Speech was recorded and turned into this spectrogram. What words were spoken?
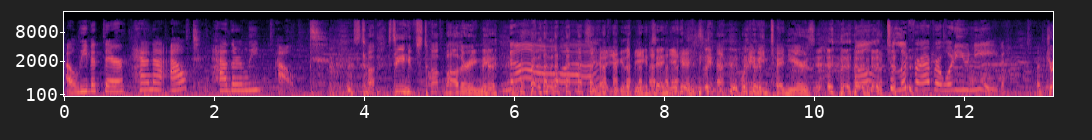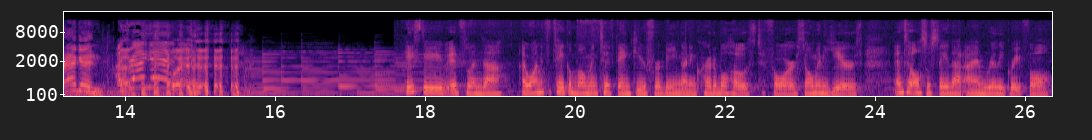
I'll leave it there. Hannah out, Hatherley out. Stop, Steve, stop bothering me. No. Uh, See how you're going to be in 10 years. What do you mean 10 years? well, to live forever, what do you need? A dragon. A uh, dragon. Hey Steve, it's Linda. I wanted to take a moment to thank you for being an incredible host for so many years and to also say that I'm really grateful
